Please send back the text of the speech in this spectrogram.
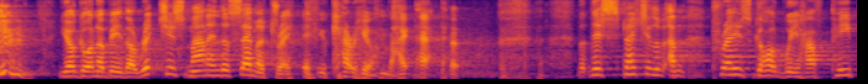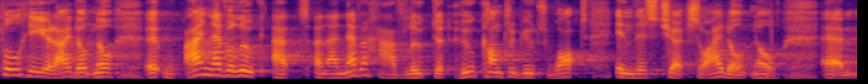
You're going to be the richest man in the cemetery if you carry on like that. but this special, and praise God, we have people here. I don't know. Uh, I never look at, and I never have looked at who contributes what in this church, so I don't know. Um,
